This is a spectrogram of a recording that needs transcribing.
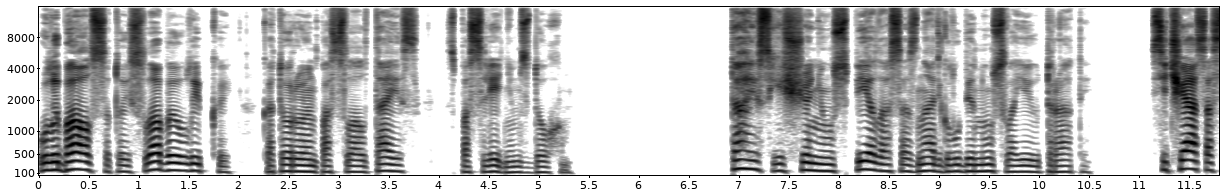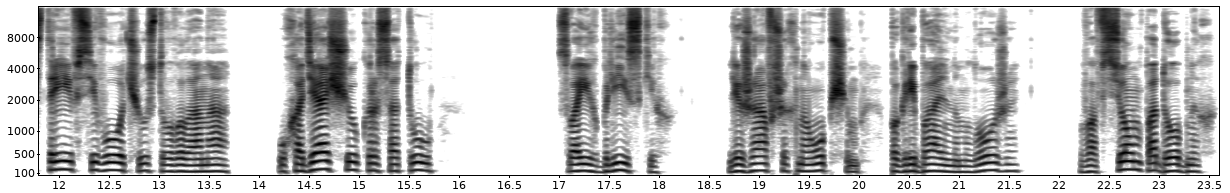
улыбался той слабой улыбкой, которую он послал Таис с последним вздохом. Таис еще не успела осознать глубину своей утраты. Сейчас острее всего чувствовала она уходящую красоту своих близких, лежавших на общем погребальном ложе, во всем подобных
